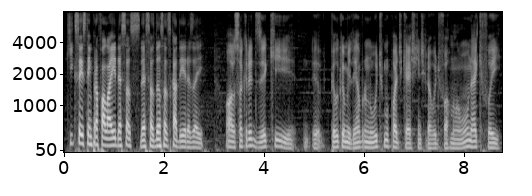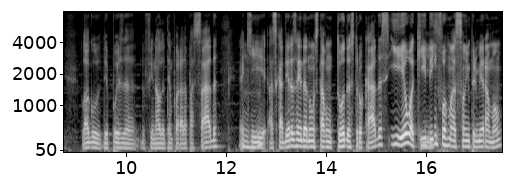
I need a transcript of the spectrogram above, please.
O que, que vocês têm pra falar aí dessas, dessas danças das cadeiras aí? Ó, eu só queria dizer que, eu- pelo que eu me lembro, no último podcast que a gente gravou de Fórmula 1, né, que foi logo depois da- do final da temporada passada, é que as cadeiras ainda não estavam todas trocadas e eu aqui dei Isso. informação em primeira mão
